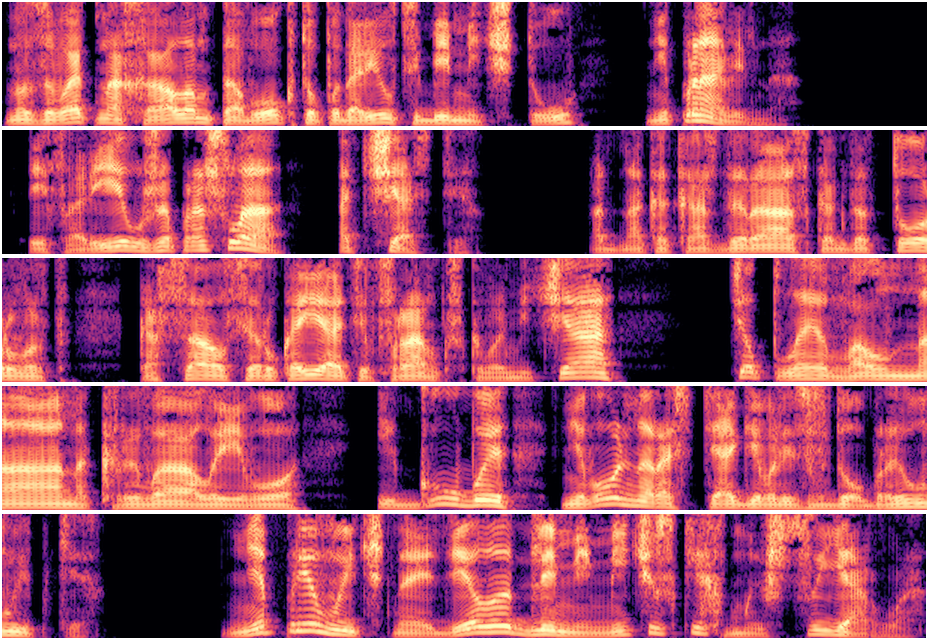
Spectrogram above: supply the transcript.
называть нахалом того, кто подарил тебе мечту, неправильно. Эйфория уже прошла отчасти. Однако каждый раз, когда Торвард касался рукояти франкского меча, теплая волна накрывала его, и губы невольно растягивались в доброй улыбке. Непривычное дело для мимических мышц ярла.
